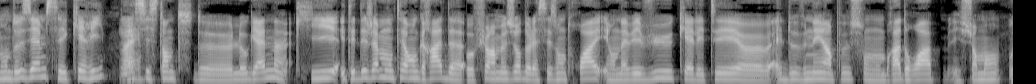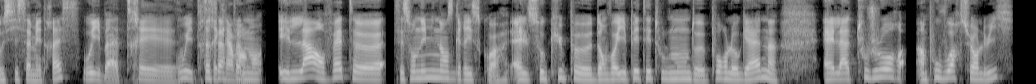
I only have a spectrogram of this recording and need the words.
mon deuxième, c'est Kerry, Ouais. l'assistante de Logan, qui était déjà montée en grade au fur et à mesure de la saison 3 et on avait vu qu'elle était, euh, elle devenait un peu son bras droit et sûrement aussi sa maîtresse. Oui, bah très, Oui, très, certainement. Et là, en fait, euh, c'est son éminence grise, quoi. Elle s'occupe euh, d'envoyer péter tout le monde pour Logan. Elle a toujours un pouvoir sur lui.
